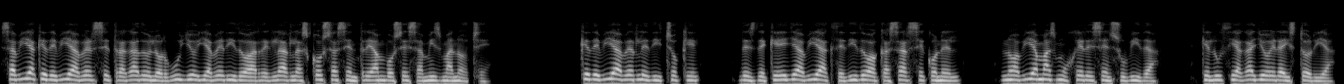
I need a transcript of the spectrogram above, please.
Sabía que debía haberse tragado el orgullo y haber ido a arreglar las cosas entre ambos esa misma noche. Que debía haberle dicho que, desde que ella había accedido a casarse con él, no había más mujeres en su vida, que Lucia Gallo era historia,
